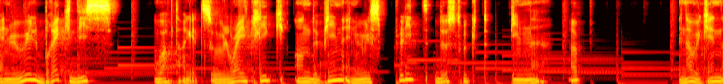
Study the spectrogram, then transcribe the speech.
and we will break this warp target. So we will right click on the pin and we will split the struct pin up. And now we can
